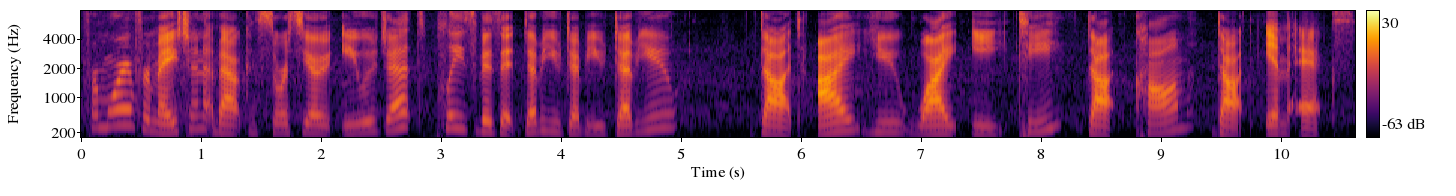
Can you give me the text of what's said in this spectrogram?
For more information about Consorcio IUYET, please visit www.iuyet.com.mx.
